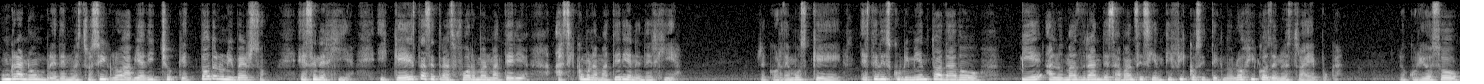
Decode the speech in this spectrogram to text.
un gran hombre de nuestro siglo, había dicho que todo el universo es energía y que ésta se transforma en materia, así como la materia en energía. Recordemos que este descubrimiento ha dado pie a los más grandes avances científicos y tecnológicos de nuestra época. Lo curioso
